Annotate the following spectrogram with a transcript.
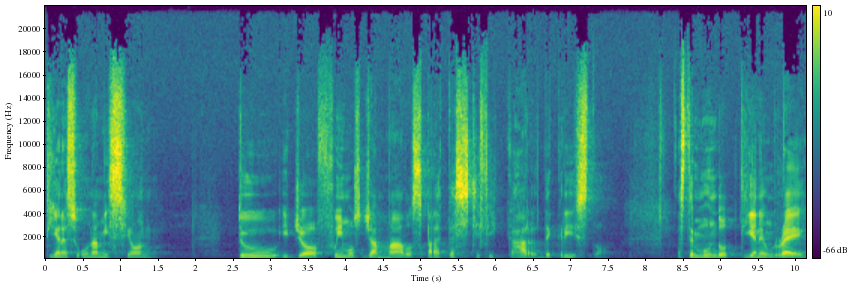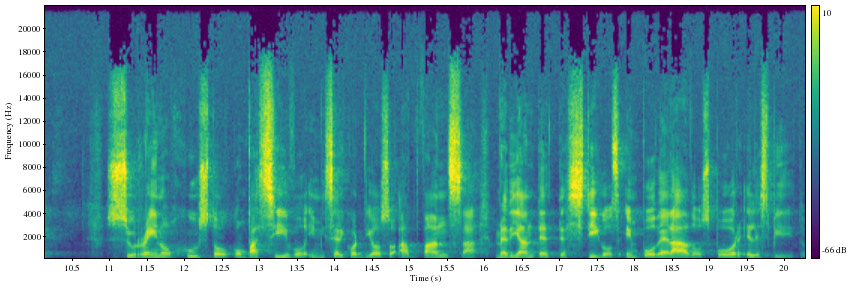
Tienes una misión. Tú y yo fuimos llamados para testificar de Cristo. Este mundo tiene un rey. Su reino justo, compasivo y misericordioso avanza mediante testigos empoderados por el Espíritu.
